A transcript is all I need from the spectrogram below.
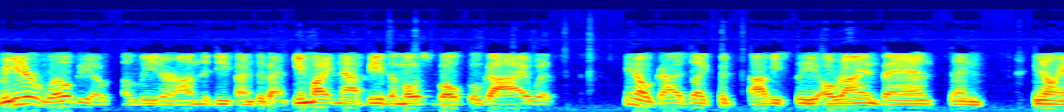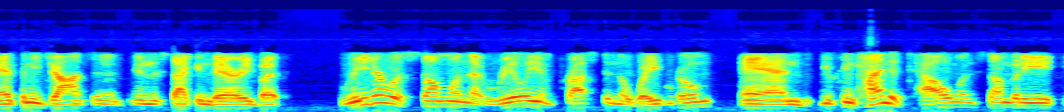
Reeder will be a, a leader on the defensive end. He might not be the most vocal guy with, you know, guys like obviously O'Rien Vance and, you know, Anthony Johnson in, the secondary, but Reeder was someone that really impressed in the weight room and you can kind of tell when somebody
